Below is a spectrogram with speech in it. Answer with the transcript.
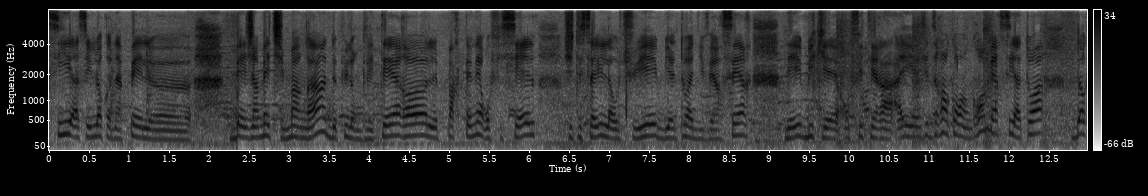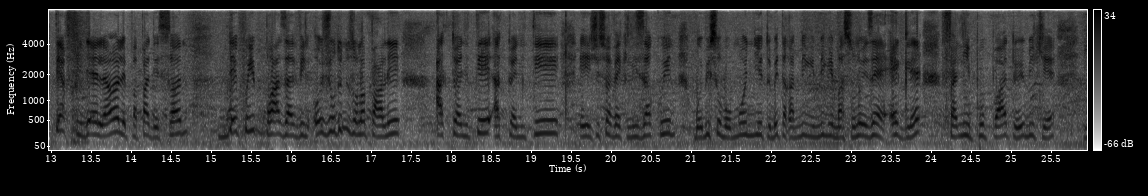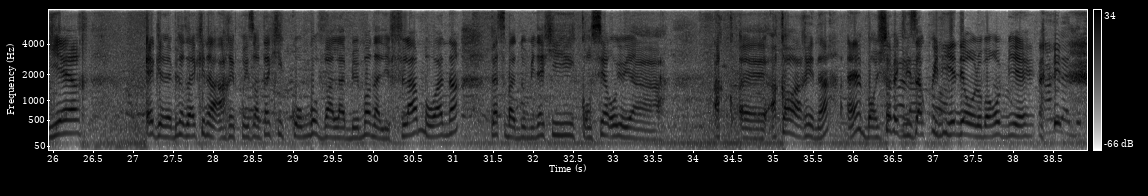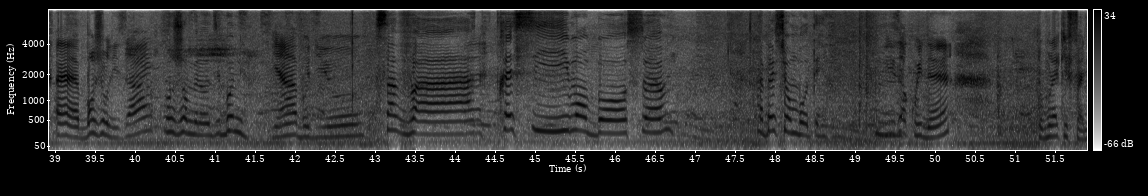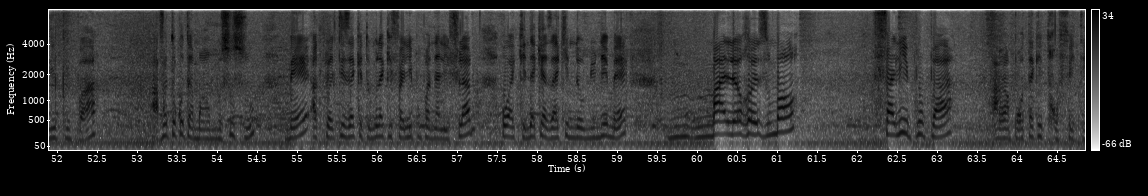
merci à celui-là qu'on appelle euh, Benjamin Chimanga hein, depuis l'Angleterre, le partenaire officiel. Je te salue là où tu es, bientôt anniversaire. fêtera. je dirais encore un grand merci à toi, docteur fidèle, hein, le papa des Sons, depuis Brazzaville. Aujourd'hui, nous allons parler actualité actualité et je suis avec Lisa Queen boye biso bomoni tobetaka mingi mingi masolo eza ya aigle fali ipupa toyebi ke hier aigle na biso azalaki na arepresentaki congo valablement na les flammes wana place banominaki concert oyo ya euh, Accor Arena. Hein? Bon, je suis avec Lisa Queen, il est bien. euh, bonjour Lisa. Bonjour Mélodie, bonne. Bien, bonne. Ça va, Tracy, mon boss. sœur napesi yo mbote liza queen tomonaki fali pupa avant tokota mawa mosusu mais actualité ezalaki tomonaki fali pupa na les flammes oyo akendaki azalaki nominé mais malheureusement fali pupa aremportaki trophée te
